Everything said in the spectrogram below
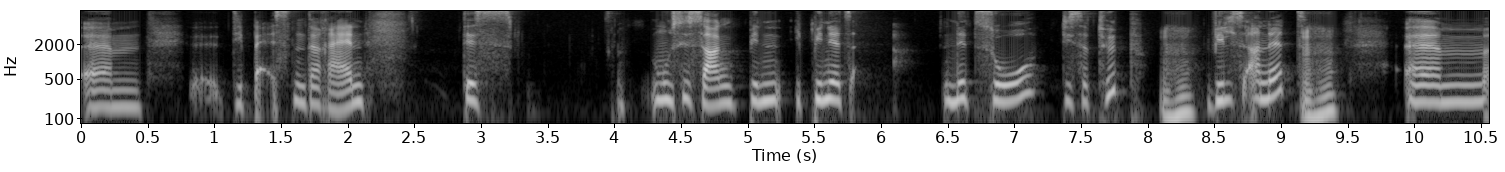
ähm, die beißen da rein. Das muss ich sagen, bin, ich bin jetzt nicht so dieser Typ, Mhm. will es auch nicht. Mhm. Ähm,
